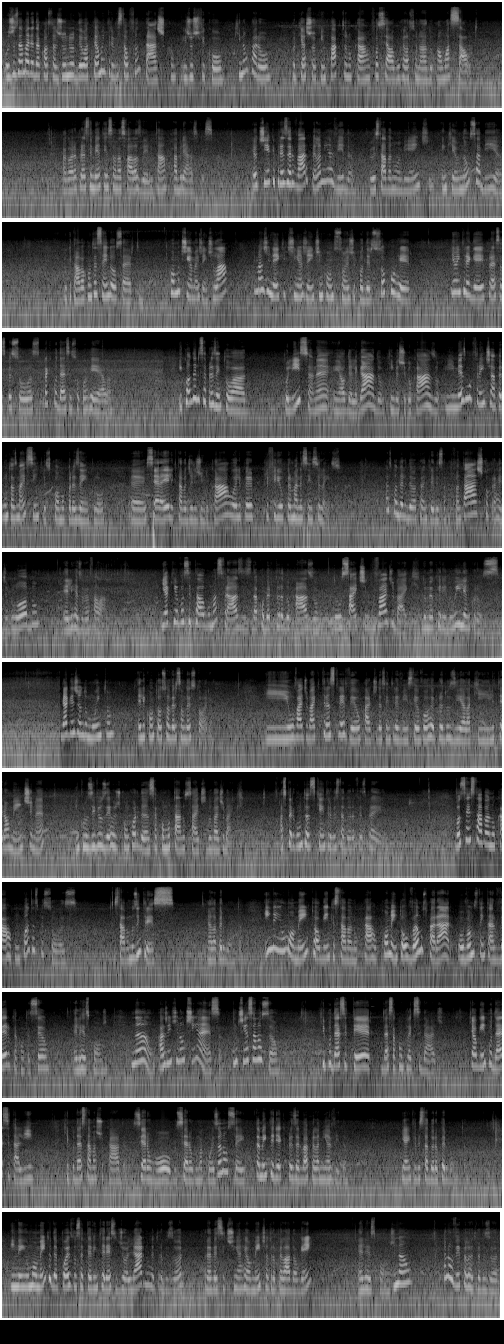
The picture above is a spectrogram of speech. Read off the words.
O José Maria da Costa Júnior deu até uma entrevista ao Fantástico e justificou que não parou porque achou que o impacto no carro fosse algo relacionado a um assalto. Agora prestem bem atenção nas falas dele, tá? Abre aspas. Eu tinha que preservar pela minha vida. Eu estava num ambiente em que eu não sabia o que estava acontecendo ou certo. Como tinha mais gente lá, imaginei que tinha gente em condições de poder socorrer e eu entreguei para essas pessoas para que pudessem socorrer ela. E quando ele se apresentou à polícia, né, e ao delegado que investiga o caso, e mesmo frente a perguntas mais simples, como por exemplo, é, se era ele que estava dirigindo o carro, ele preferiu permanecer em silêncio. Mas quando ele deu aquela entrevista para o Fantástico, para a Rede Globo, ele resolveu falar. E aqui eu vou citar algumas frases da cobertura do caso do site Vadbike, do meu querido William Cruz. Gaguejando muito, ele contou sua versão da história. E o Vadbike transcreveu parte dessa entrevista e eu vou reproduzir ela aqui literalmente, né? Inclusive os erros de concordância, como está no site do Vadbike. As perguntas que a entrevistadora fez para ele. Você estava no carro com quantas pessoas? Estávamos em três. Ela pergunta. Em nenhum momento alguém que estava no carro comentou vamos parar ou vamos tentar ver o que aconteceu? Ele responde: não, a gente não tinha essa, não tinha essa noção que pudesse ter dessa complexidade, que alguém pudesse estar ali, que pudesse estar machucada, se era um roubo, se era alguma coisa, eu não sei. Também teria que preservar pela minha vida. E a entrevistadora pergunta: Em nenhum momento depois você teve interesse de olhar no retrovisor para ver se tinha realmente atropelado alguém? Ele responde: Não, eu não vi pelo retrovisor.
